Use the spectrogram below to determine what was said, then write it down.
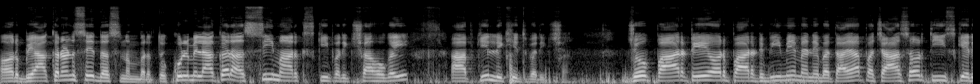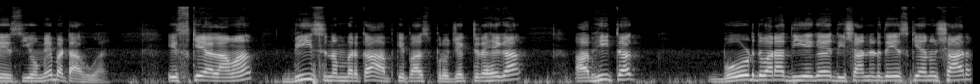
और व्याकरण से दस नंबर। तो कुल मिलाकर अस्सी मार्क्स की परीक्षा हो गई आपकी लिखित परीक्षा। जो पार्ट ए और पार्ट बी में मैंने बताया, पचास और तीस के रेशियो में बटा हुआ है। इसके अलावा बीस नंबर का आपके पास प्रोजेक्ट रहेगा। अभी तक बोर्ड द्वारा दिए गए दिशा निर्देश के अनुसार,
